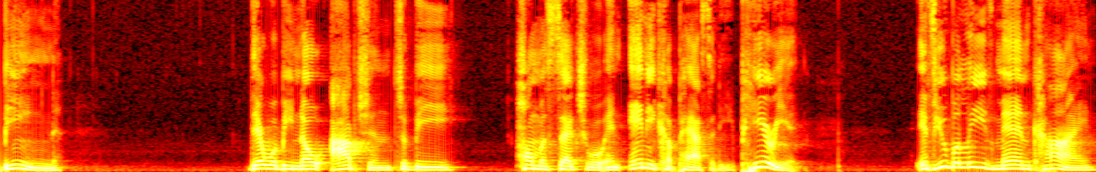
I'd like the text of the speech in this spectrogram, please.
being, there will be no option to be homosexual in any capacity, period. If you believe mankind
